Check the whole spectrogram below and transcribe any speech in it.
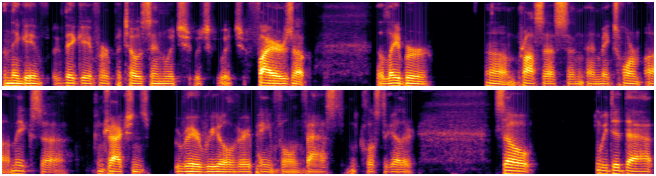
And they gave they gave her pitocin, which which which fires up the labor um, process and and makes horm uh, makes uh, contractions very real, and very painful and fast and close together. So we did that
